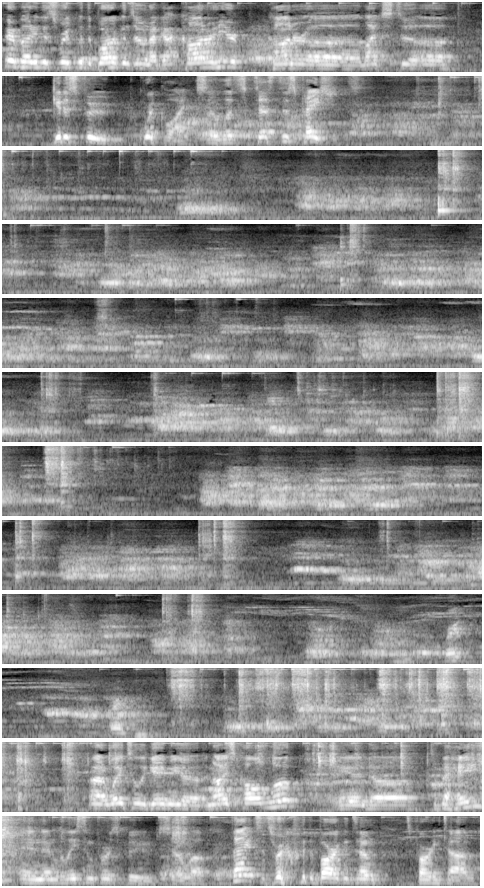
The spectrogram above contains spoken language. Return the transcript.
Hey everybody, this is Rick with the Barking Zone. I got Connor here. Connor uh, likes to uh, get his food quick like, so let's test his patience. Break. Break. Alright, wait till he gave me a, a nice calm look and uh, to behave and then release him for his food. So uh, thanks, it's Rick with the Barking Zone. It's party time.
